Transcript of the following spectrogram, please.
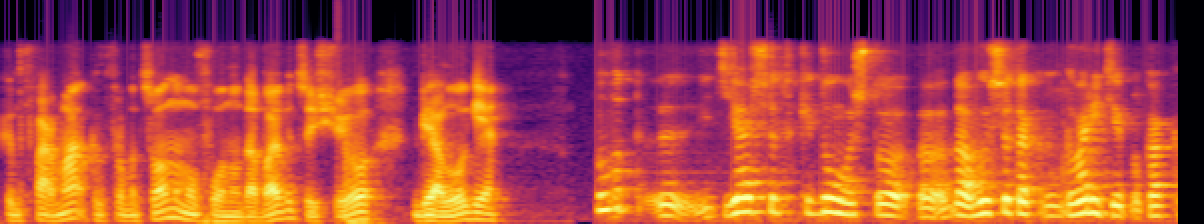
к, информа- информационному фону добавится еще биология. Ну вот э, я все-таки думаю, что, э, да, вы все так говорите как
